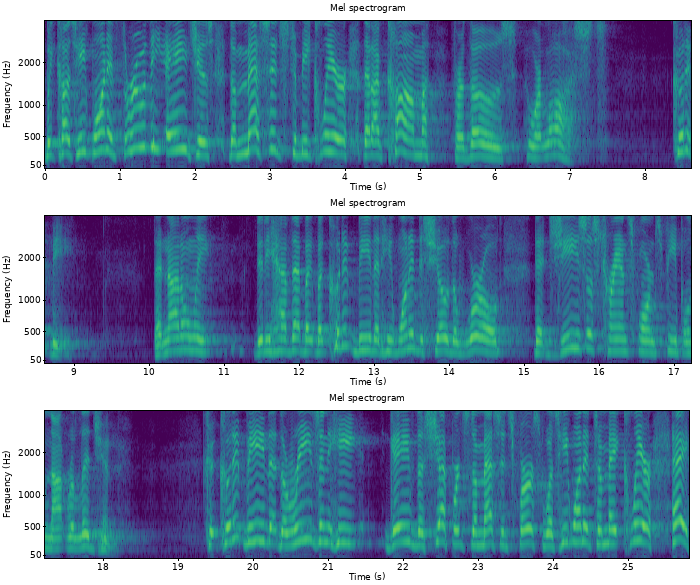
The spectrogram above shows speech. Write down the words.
because he wanted through the ages the message to be clear that I've come for those who are lost. Could it be that not only did he have that, but, but could it be that he wanted to show the world that Jesus transforms people, not religion? Could, could it be that the reason he gave the shepherds the message first was he wanted to make clear hey,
